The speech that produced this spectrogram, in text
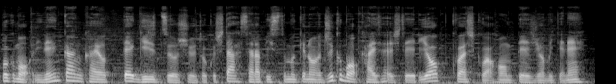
僕も2年間通って技術を習得したセラピスト向けの塾も開催しているよ。詳しくはホームページを見てね。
